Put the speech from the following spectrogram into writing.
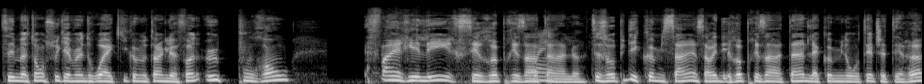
tu sais, mettons ceux qui avaient un droit acquis comme anglophone, eux pourront faire élire ces représentants-là. Ouais. Ce ne sera plus des commissaires, ça va être des représentants de la communauté, etc.,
